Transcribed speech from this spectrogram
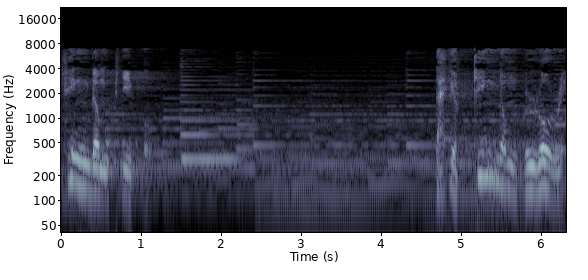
kingdom people. That your kingdom glory,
